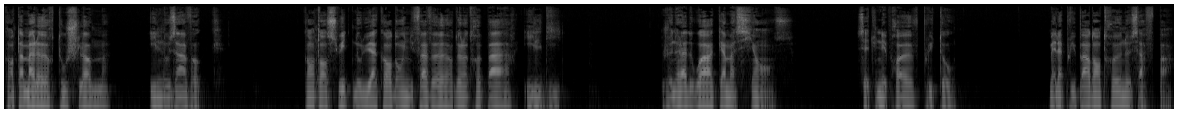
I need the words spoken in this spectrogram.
Quand un malheur touche l'homme, il nous invoque. Quand ensuite nous lui accordons une faveur de notre part, il dit Je ne la dois qu'à ma science. C'est une épreuve plutôt, mais la plupart d'entre eux ne savent pas.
